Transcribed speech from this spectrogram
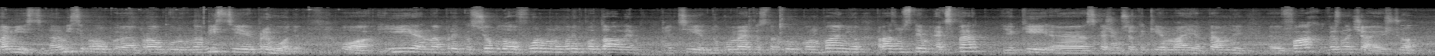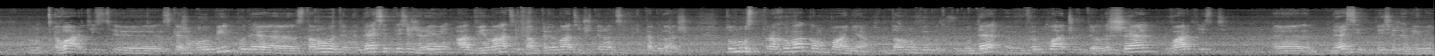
на місці, на місці право- е, правопору- на місці пригоди. О, і, наприклад, все було оформлено, вони подали ці документи страхову компанію. Разом з тим, експерт, який, е, скажімо, все-таки має певний е, фах, визначає, що вартість, е, скажімо, робіт буде становити не 10 тисяч гривень, а 12, там, 13, 14 і так далі. Тому страхова компанія в даному випадку буде виплачувати лише вартість е, 10 тисяч гривень.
